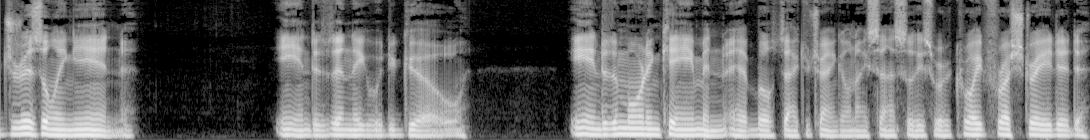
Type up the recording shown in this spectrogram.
drizzling in, and then they would go. And the morning came, and uh, both Dr. Triangle and Isosceles were quite frustrated.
